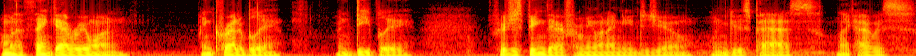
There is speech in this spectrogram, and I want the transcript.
I'm going to thank everyone incredibly and deeply for just being there for me when I needed you, when Goose passed. Like, I was,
